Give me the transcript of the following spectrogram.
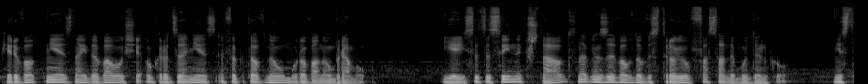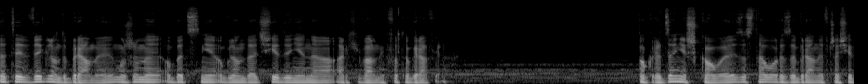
pierwotnie znajdowało się ogrodzenie z efektowną murowaną bramą. Jej secesyjny kształt nawiązywał do wystrojów fasady budynku. Niestety wygląd bramy możemy obecnie oglądać jedynie na archiwalnych fotografiach. Ogrodzenie szkoły zostało rozebrane w czasie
